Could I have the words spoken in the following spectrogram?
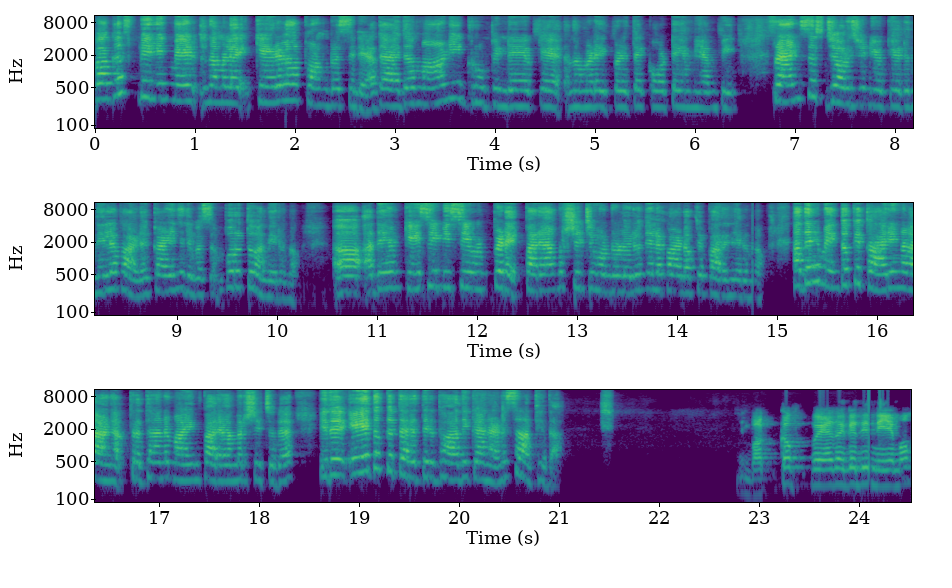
വഖഫ് ബില്ലിന്മേൽ നമ്മളെ കേരള കോൺഗ്രസിന്റെ അതായത് മാണി ഗ്രൂപ്പിന്റെ ഒക്കെ നമ്മുടെ ഇപ്പോഴത്തെ കോട്ടയം എം പി ഫ്രാൻസിസ് ജോർജിന്റെ ഒക്കെ ഒരു നിലപാട് കഴിഞ്ഞ ദിവസം പുറത്തു വന്നിരുന്നു. അദ്ദേഹം കെ സി ഡി സി ഉൾപ്പെടെ പരാമർശിച്ചുകൊണ്ടുള്ള ഒരു നിലപാടൊക്കെ പറഞ്ഞിരുന്നു. അദ്ദേഹം എന്തൊക്കെ കാര്യങ്ങളാണ് പ്രധാനമായും പരാമർശിച്ചത്? ഇത് ഏതൊക്കെ തരത്തിൽ ബാധിക്കാനാണ് സാധ്യത? വക്കഫ് ഭേദഗതി നിയമം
